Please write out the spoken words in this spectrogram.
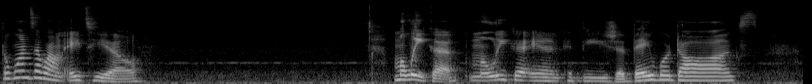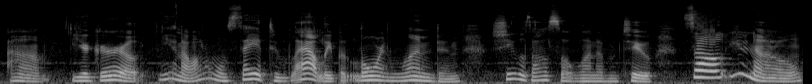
the ones that were on ATL. Malika, Malika and Khadijah, they were dogs. Um, your girl, you know, I don't want to say it too loudly, but Lauren London, she was also one of them too. So, you know,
